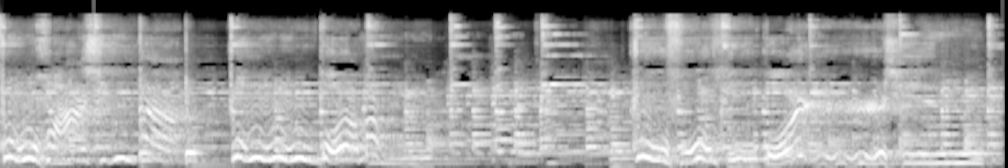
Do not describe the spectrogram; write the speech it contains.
中华新的中国梦，祝福祖国日新。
